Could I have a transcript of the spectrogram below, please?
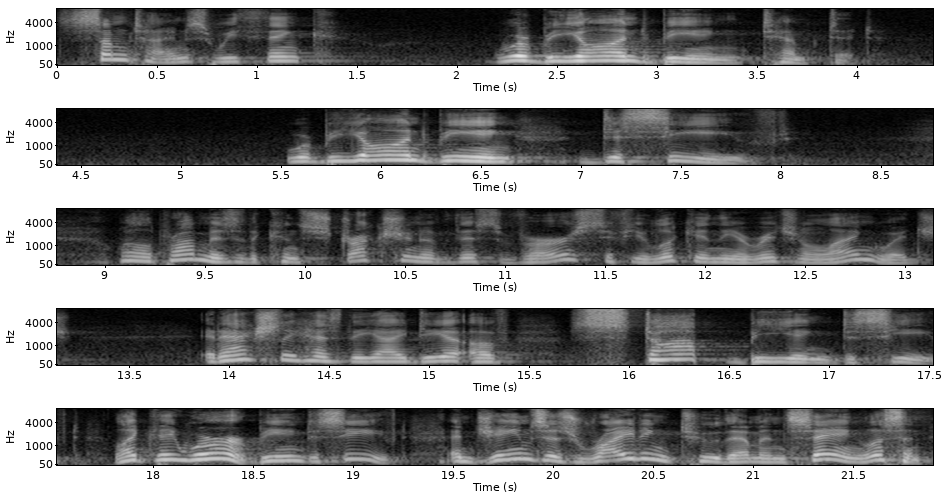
Sometimes we think we're beyond being tempted. We're beyond being deceived. Well, the problem is the construction of this verse, if you look in the original language, it actually has the idea of stop being deceived, like they were being deceived. And James is writing to them and saying, listen,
